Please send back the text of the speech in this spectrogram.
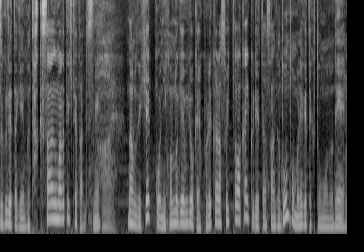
優れたゲームがたくさん生まれてきてたんですね。はい。なので結構日本のゲーム業界はこれからそういった若いクリエイターさんがどんどん盛り上げていくと思うので、う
